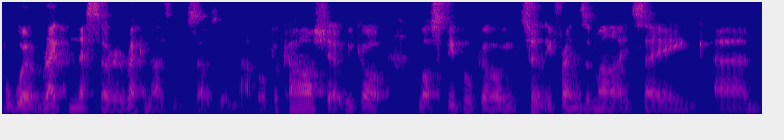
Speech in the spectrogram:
but weren't rec- necessarily recognizing themselves in that. But for Car Share, we got lots of people going. Certainly, friends of mine saying, um,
